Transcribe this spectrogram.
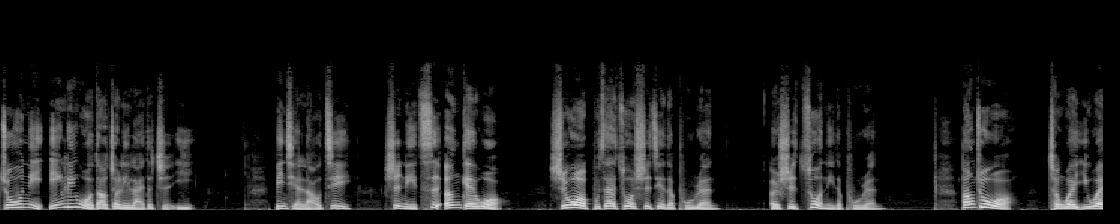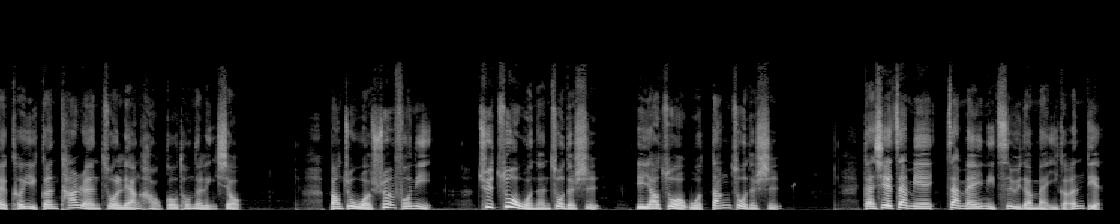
主你引领我到这里来的旨意，并且牢记是你赐恩给我，使我不再做世界的仆人，而是做你的仆人，帮助我成为一位可以跟他人做良好沟通的领袖，帮助我顺服你，去做我能做的事，也要做我当做的事。感谢赞美赞美你赐予的每一个恩典，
